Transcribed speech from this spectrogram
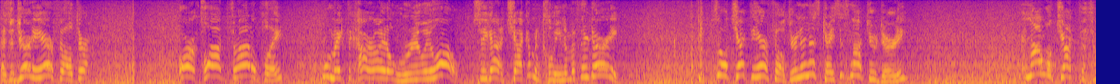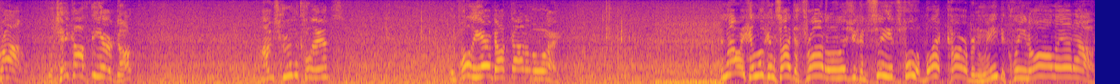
as a dirty air filter or a clogged throttle plate will make the car idle really low. So you gotta check them and clean them if they're dirty. So I'll check the air filter, and in this case, it's not too dirty. Now we'll check the throttle. We'll take off the air duct, unscrew the clamps, and pull the air duct out of the way. And now we can look inside the throttle, and as you can see, it's full of black carbon. We need to clean all that out.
